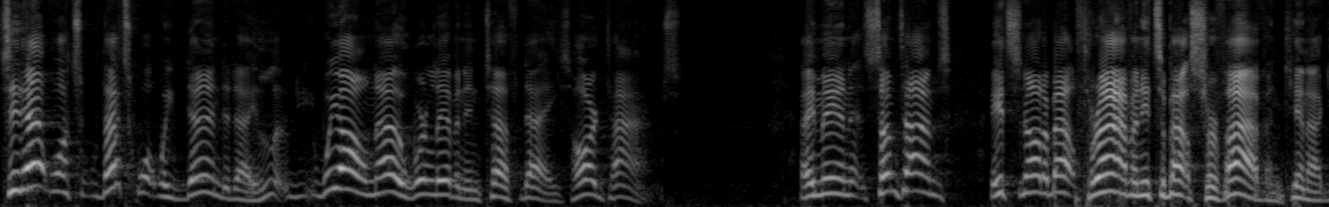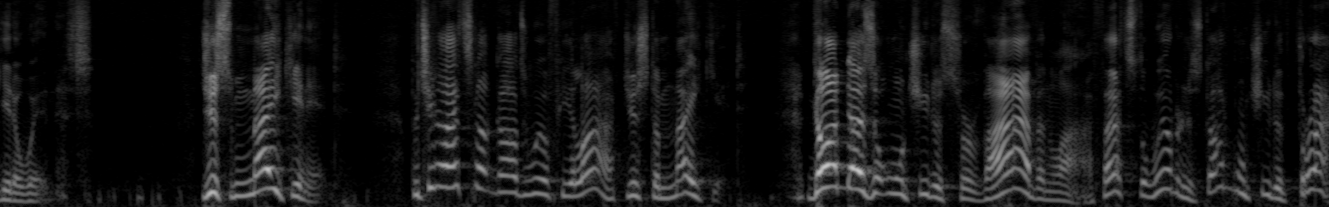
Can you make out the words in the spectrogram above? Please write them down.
See, that what's, that's what we've done today. We all know we're living in tough days, hard times. Amen. Sometimes it's not about thriving, it's about surviving. Can I get a witness? Just making it. But you know, that's not God's will for your life, just to make it. God doesn't want you to survive in life. That's the wilderness. God wants you to thrive.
